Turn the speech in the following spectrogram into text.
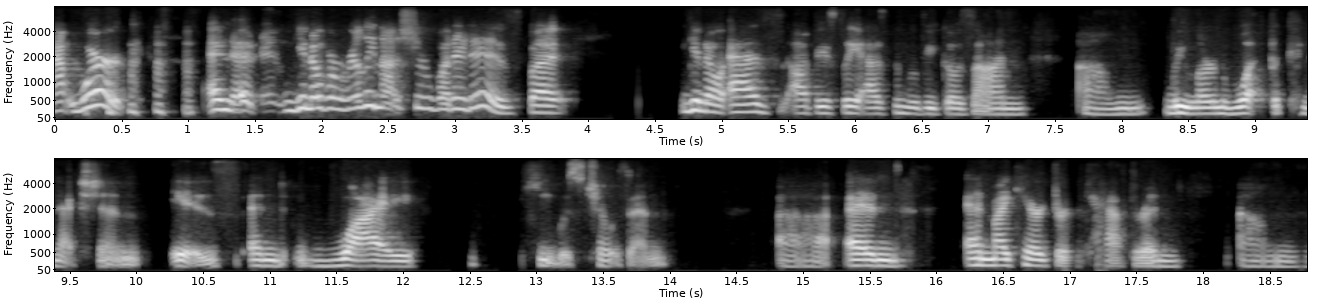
at work, and uh, you know we're really not sure what it is, but you know, as obviously as the movie goes on, um, we learn what the connection is and why he was chosen. Uh, and and my character Catherine um,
